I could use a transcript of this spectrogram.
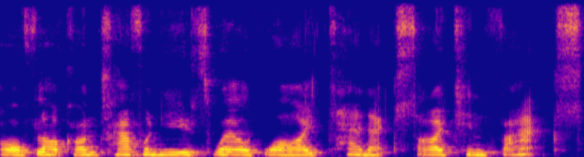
or vlog on travel news worldwide 10 exciting facts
